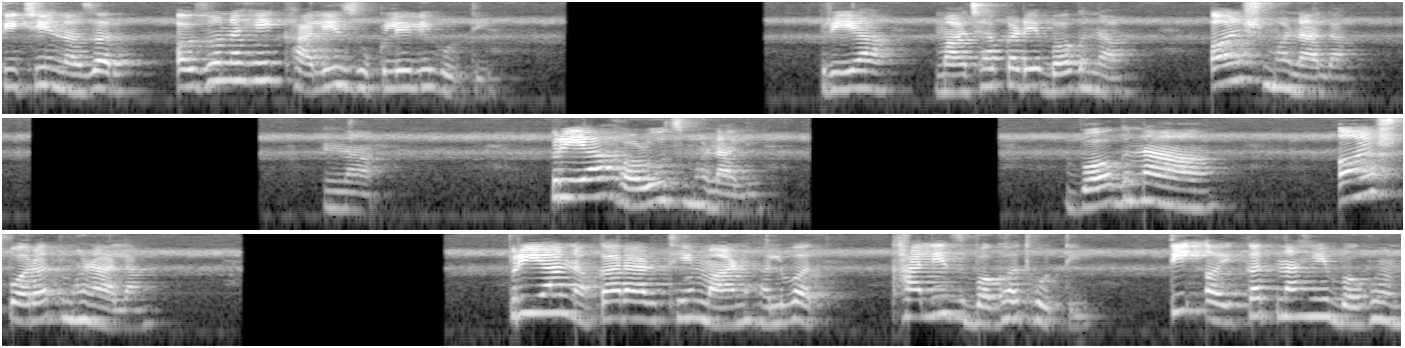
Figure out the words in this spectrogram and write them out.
तिची नजर अजूनही खाली झुकलेली होती. प्रिया माझ्याकडे बघ ना अंश म्हणाला. ना. प्रिया हळूच म्हणाली. बघ ना. अंश परत म्हणाला. प्रिया नकारार्थी मान हलवत खालीच बघत होती. ती ऐकत नाही बघून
